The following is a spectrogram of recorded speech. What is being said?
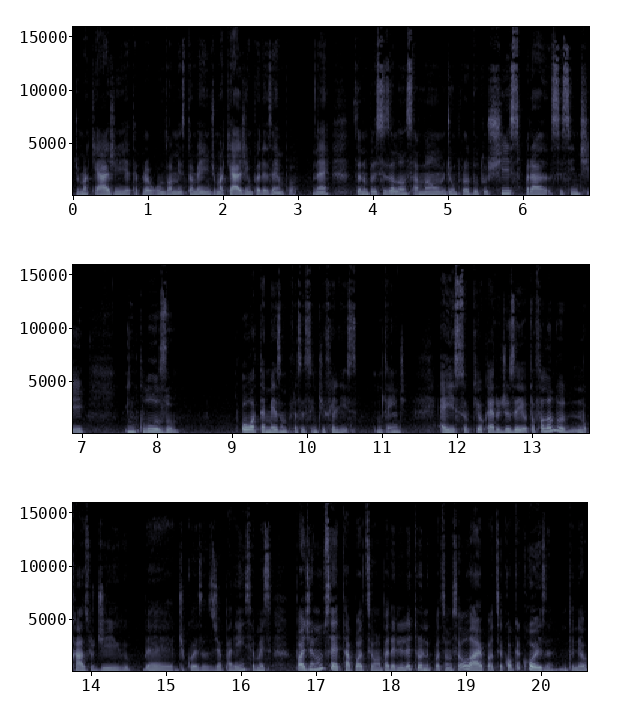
de maquiagem e até para alguns homens também, de maquiagem, por exemplo, né? Você não precisa lançar mão de um produto X para se sentir incluso ou até mesmo para se sentir feliz, entende? É isso que eu quero dizer. Eu tô falando no caso de, é, de coisas de aparência, mas pode não ser, tá? Pode ser um aparelho eletrônico, pode ser um celular, pode ser qualquer coisa, entendeu?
